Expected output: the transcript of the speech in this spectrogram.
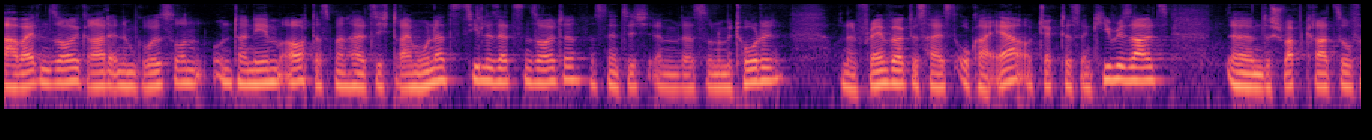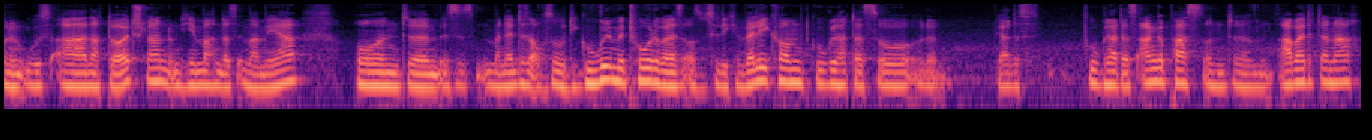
arbeiten soll, gerade in einem größeren Unternehmen auch, dass man halt sich drei Monatsziele setzen sollte. Das nennt sich, ähm, das ist so eine Methode und ein Framework, das heißt OKR, Objectives and Key Results. Ähm, das schwappt gerade so von den USA nach Deutschland und hier machen das immer mehr. Und ähm, es ist, man nennt es auch so die Google-Methode, weil es aus dem Silicon Valley kommt. Google hat das so, oder, ja, das Google hat das angepasst und ähm, arbeitet danach.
